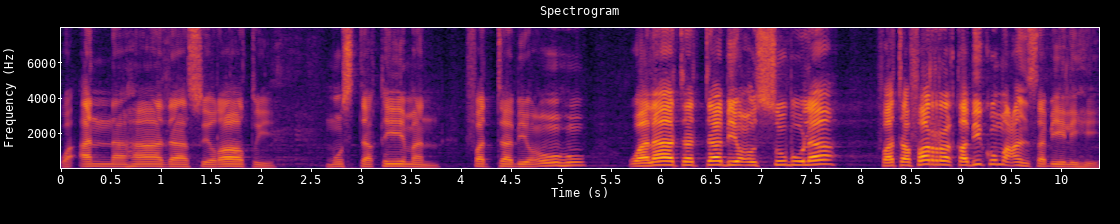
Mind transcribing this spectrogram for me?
wa anna hadha sirati mustaqiman fattabi'uhu wa la tattabi'u subula fatafarraqa bikum an sabilihi.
